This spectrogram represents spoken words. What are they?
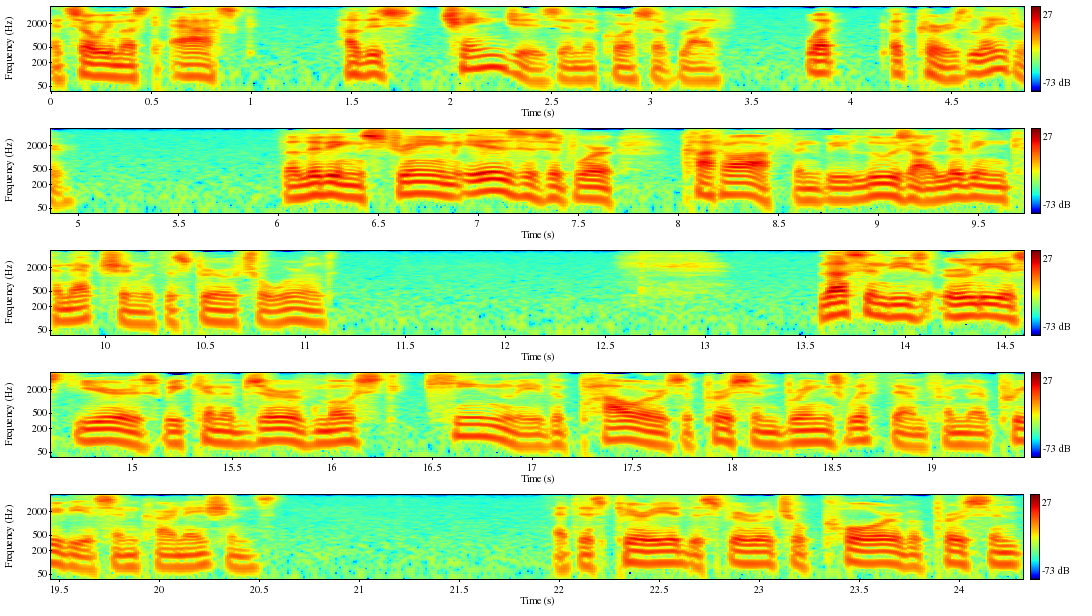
And so we must ask how this changes in the course of life, what occurs later. The living stream is, as it were, cut off, and we lose our living connection with the spiritual world. Thus, in these earliest years, we can observe most keenly the powers a person brings with them from their previous incarnations. At this period, the spiritual core of a person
